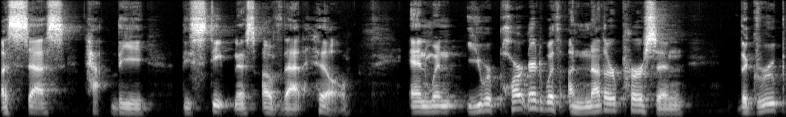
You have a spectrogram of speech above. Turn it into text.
assess ha- the the steepness of that hill. And when you were partnered with another person, the group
